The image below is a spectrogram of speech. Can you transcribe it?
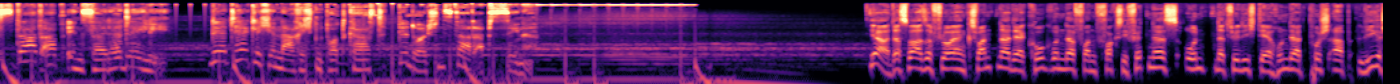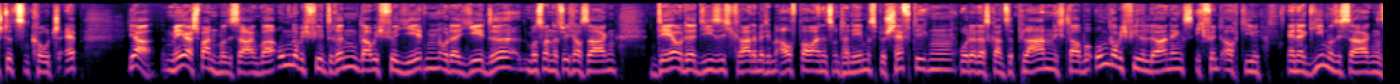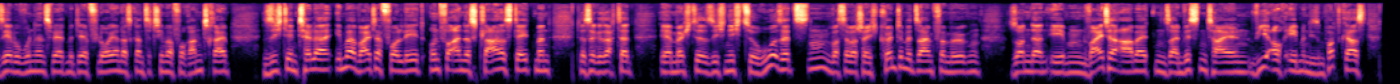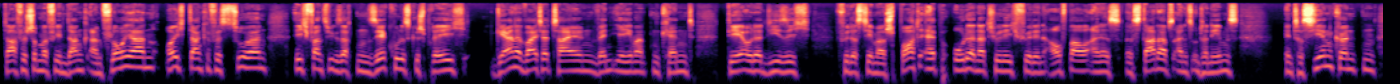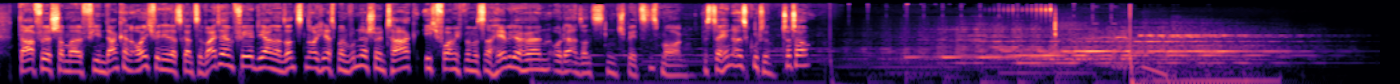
Startup Insider Daily. Der tägliche Nachrichtenpodcast der deutschen Startup-Szene. Ja, das war also Florian Quantner, der Co-Gründer von Foxy Fitness und natürlich der 100 Push-Up Liegestützen-Coach App. Ja, mega spannend, muss ich sagen. War unglaublich viel drin, glaube ich, für jeden oder jede, muss man natürlich auch sagen, der oder die sich gerade mit dem Aufbau eines Unternehmens beschäftigen oder das Ganze planen. Ich glaube, unglaublich viele Learnings. Ich finde auch die Energie, muss ich sagen, sehr bewundernswert, mit der Florian das ganze Thema vorantreibt, sich den Teller immer weiter vorlädt und vor allem das klare Statement, dass er gesagt hat, er möchte sich nicht zur Ruhe setzen, was er wahrscheinlich könnte mit seinem Vermögen, sondern eben weiterarbeiten, sein Wissen teilen, wie auch eben in diesem Podcast. Dafür schon mal vielen Dank an Florian. Euch danke fürs Zuhören. Ich fand es, wie gesagt, gesagt, ein sehr cooles Gespräch. Gerne weiterteilen, wenn ihr jemanden kennt, der oder die sich für das Thema Sport-App oder natürlich für den Aufbau eines äh, Startups, eines Unternehmens interessieren könnten. Dafür schon mal vielen Dank an euch, wenn ihr das Ganze weiterempfehlt. Ja, und ansonsten euch erstmal einen wunderschönen Tag. Ich freue mich, wenn wir uns nachher wieder hören oder ansonsten spätestens morgen. Bis dahin, alles Gute. Ciao, ciao.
